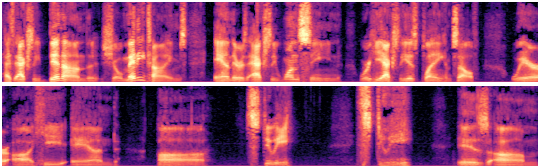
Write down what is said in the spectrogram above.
has actually been on the show many times, and there is actually one scene where he actually is playing himself, where uh, he and uh, Stewie, Stewie, is um,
